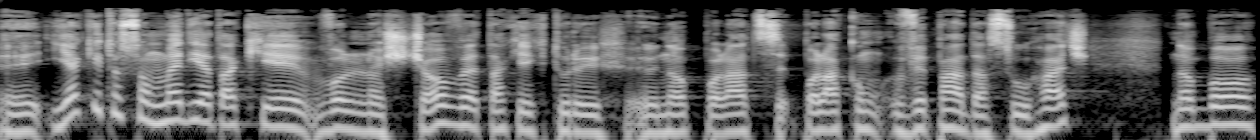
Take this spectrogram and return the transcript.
Y, jakie to są media takie wolnościowe, takie, których y, no, Polacy, Polakom wypada słuchać? No bo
